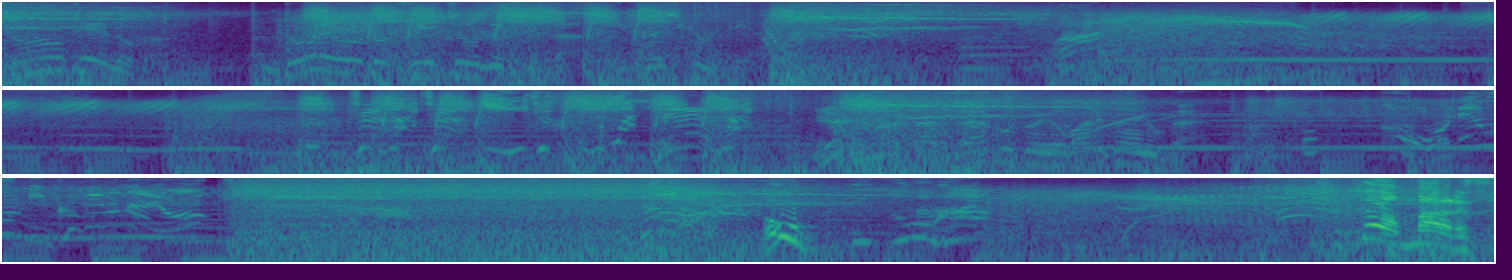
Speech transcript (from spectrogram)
その程度かどれほど成長できたか確かめてやるあまた雑魚と呼ばれたいのか俺を見くびるなよ ¡Oh! ¡No, madres!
